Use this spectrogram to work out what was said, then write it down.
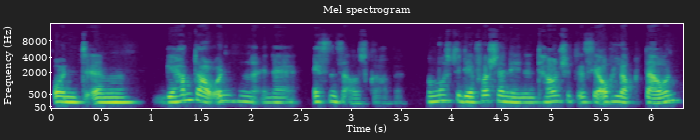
Und ähm, wir haben da unten eine Essensausgabe. Man musste dir vorstellen, in den Townships ist ja auch Lockdown.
